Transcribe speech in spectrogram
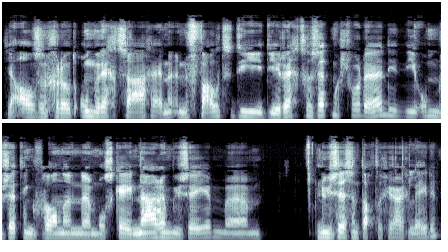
ja, als een groot onrecht zagen en een fout die, die rechtgezet moest worden. Hè? Die, die omzetting van een uh, moskee naar een museum, um, nu 86 jaar geleden.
